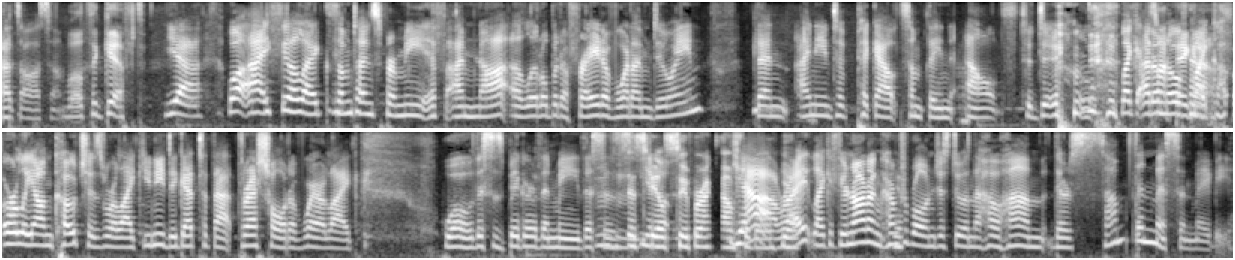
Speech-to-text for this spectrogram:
That's awesome. well, it's a gift. Yeah. Well, I feel like sometimes for me, if I'm not a little bit afraid of what I'm doing, then I need to pick out something else to do. like I don't know if big my early on coaches were like, you need to get to that threshold of where like, whoa, this is bigger than me. This is mm-hmm. This you feels know- super uncomfortable. Yeah, right. Like if you're not uncomfortable and just doing the ho hum, there's something missing, maybe.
